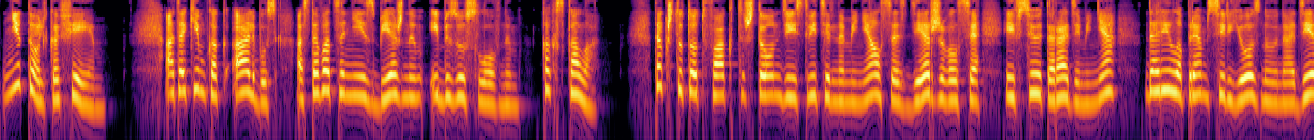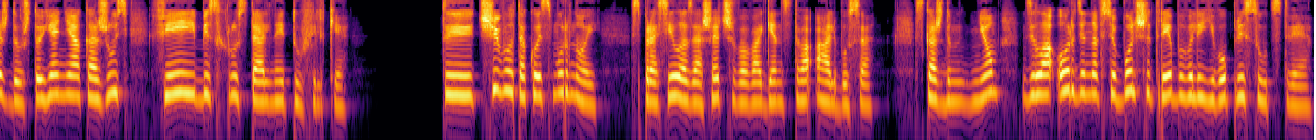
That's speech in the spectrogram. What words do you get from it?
не только феям а таким, как Альбус, оставаться неизбежным и безусловным, как скала. Так что тот факт, что он действительно менялся, сдерживался, и все это ради меня, дарило прям серьезную надежду, что я не окажусь феей без хрустальной туфельки. «Ты чего такой смурной?» — спросила зашедшего в агентство Альбуса. С каждым днем дела Ордена все больше требовали его присутствия.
